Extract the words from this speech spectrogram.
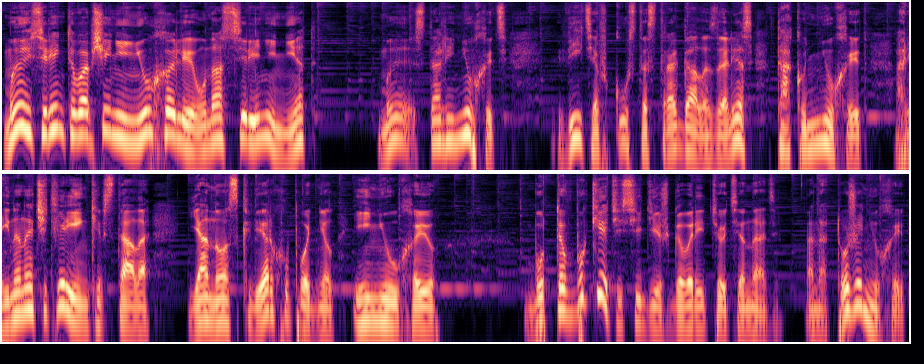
«Мы сирень-то вообще не нюхали, у нас сирени нет». Мы стали нюхать. Витя в кусто строгало залез, так он нюхает. Арина на четвереньки встала. Я нос кверху поднял и нюхаю. «Будто в букете сидишь», — говорит тетя Надя. Она тоже нюхает.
